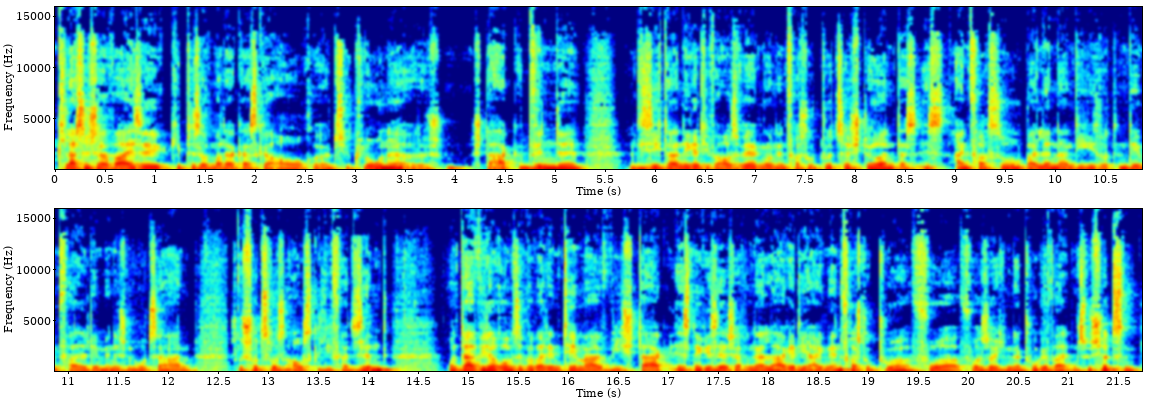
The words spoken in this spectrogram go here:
Klassischerweise gibt es auf Madagaskar auch äh, Zyklone, also Starkwinde, die sich da negativ auswirken und Infrastruktur zerstören. Das ist einfach so bei Ländern, die in dem Fall dem Indischen Ozean so schutzlos ausgeliefert sind. Und da wiederum sind wir bei dem Thema, wie stark ist eine Gesellschaft in der Lage, die eigene Infrastruktur vor, vor solchen Naturgewalten zu schützen.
